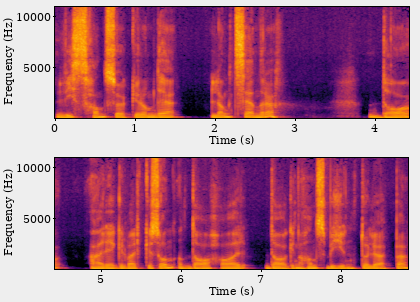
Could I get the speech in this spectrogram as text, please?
Hvis han søker om det langt senere, da er regelverket sånn at da har dagene hans begynt å løpe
